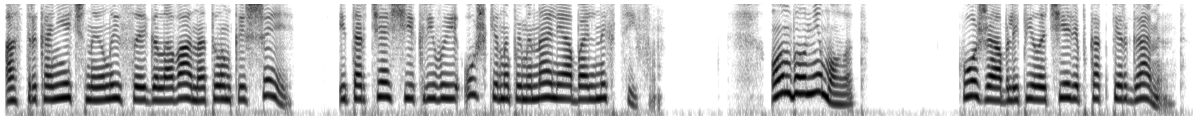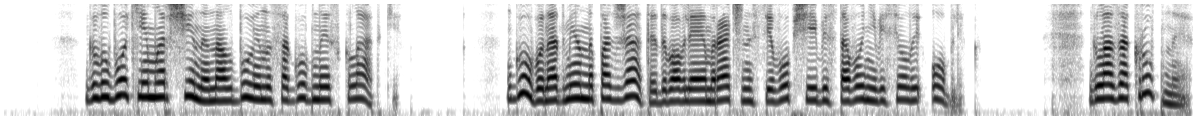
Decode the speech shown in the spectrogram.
Остроконечная лысая голова на тонкой шее и торчащие кривые ушки напоминали о больных тифом. Он был не молод. Кожа облепила череп, как пергамент. Глубокие морщины на лбу и носогубные складки. Губы надменно поджаты, добавляя мрачности в общий и без того невеселый облик. Глаза крупные,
